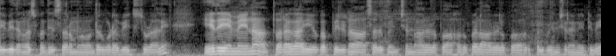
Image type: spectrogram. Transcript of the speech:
ఏ విధంగా స్పందిస్తారో మనమందరం కూడా వేచి చూడాలి. ఏది ఏమైనా త్వరగా ఈ యొక్క పెరిగిన ఆసర పెన్షన్ నాలుగు వేల పదహారు రూపాయలు ఆరు వేల పదహారు రూపాయల పెన్షన్ అనేటివి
